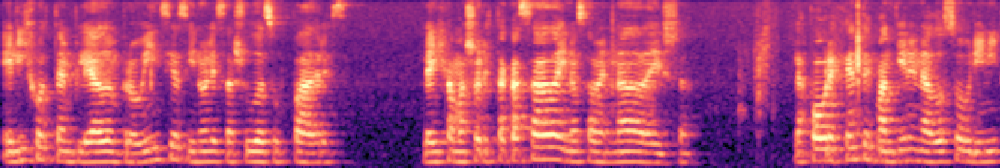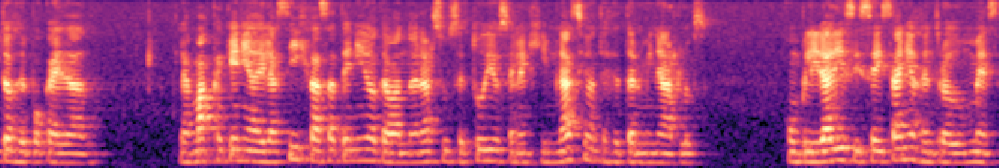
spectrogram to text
El hijo está empleado en provincias y no les ayuda a sus padres. La hija mayor está casada y no saben nada de ella. Las pobres gentes mantienen a dos sobrinitos de poca edad. La más pequeña de las hijas ha tenido que abandonar sus estudios en el gimnasio antes de terminarlos. Cumplirá 16 años dentro de un mes,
